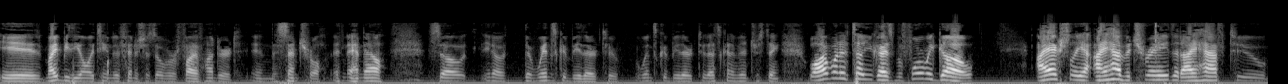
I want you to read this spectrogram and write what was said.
is might be the only team that finishes over 500 in the Central in NL. So you know, the wins could be there too. The wins could be there too. That's kind of interesting. Well, I want to tell you guys before we go, I actually I have a trade that I have to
